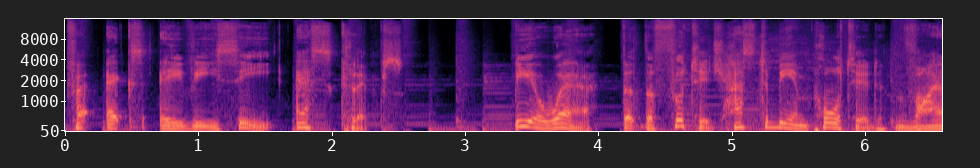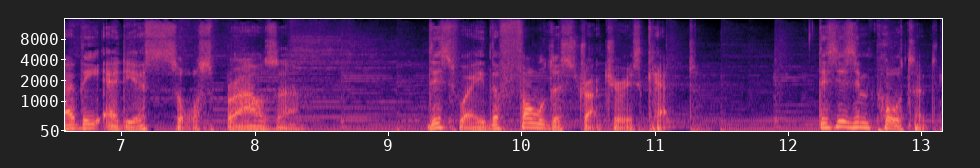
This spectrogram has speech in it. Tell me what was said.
for XAVC S clips. Be aware that the footage has to be imported via the Edius source browser. This way the folder structure is kept. This is important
